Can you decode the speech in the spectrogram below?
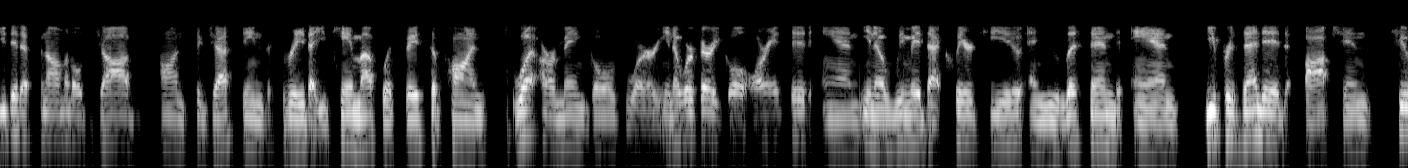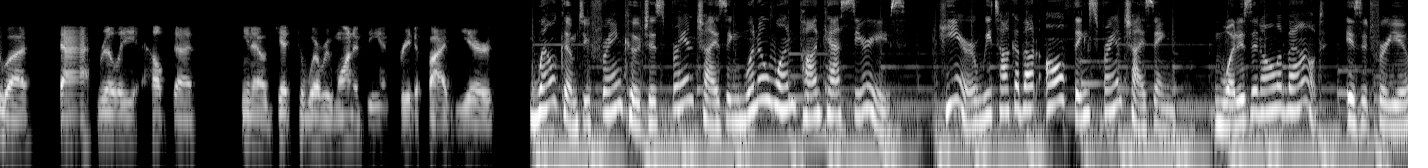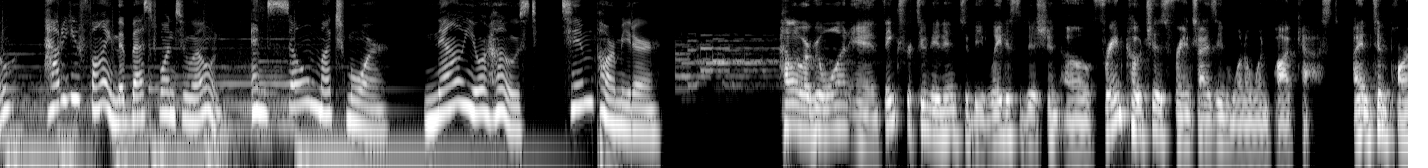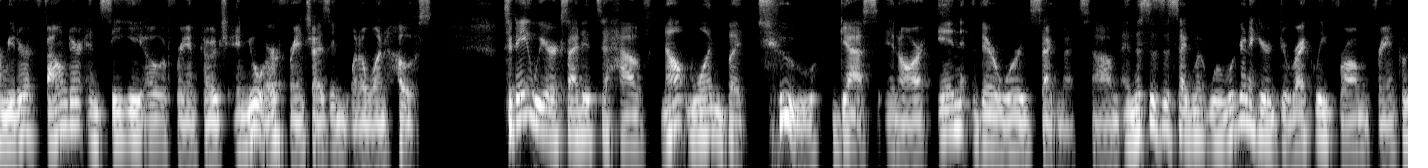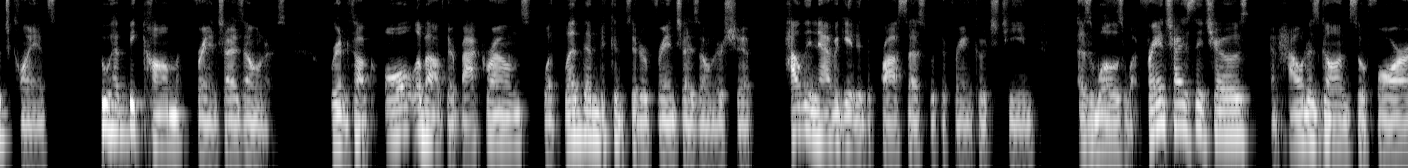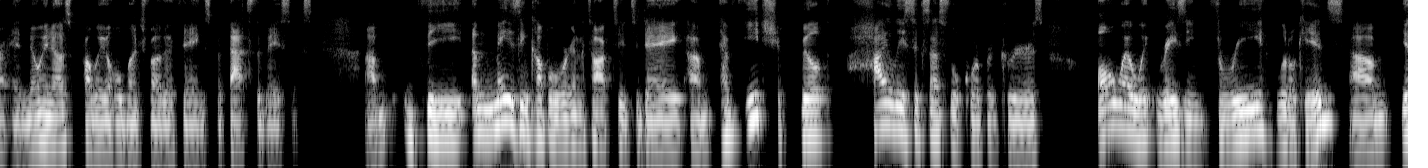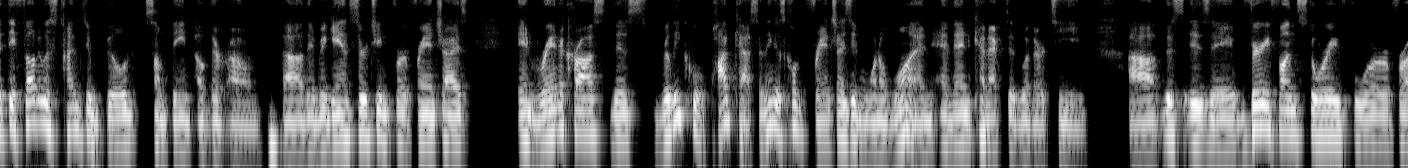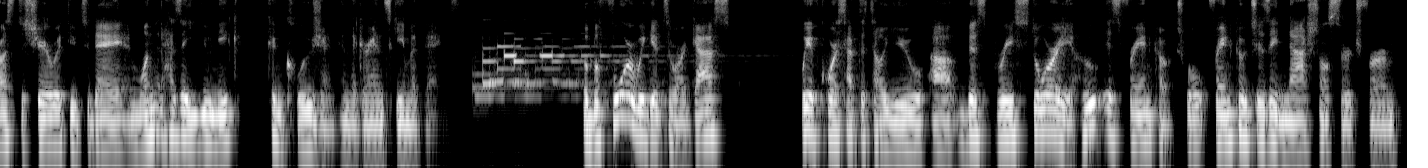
you did a phenomenal job on suggesting the three that you came up with based upon what our main goals were. You know, we're very goal oriented and, you know, we made that clear to you and you listened and you presented options to us that really helped us, you know, get to where we want to be in three to five years. Welcome to Fran Coach's Franchising 101 podcast series. Here we talk about all things franchising. What is it all about? Is it for you? How do you find the best one to own? and so much more. Now, your host, Tim Parmeter. Hello, everyone, and thanks for tuning in to the latest edition of Fran Coach's Franchising 101 podcast. I am Tim Parmeter, founder and CEO of Fran Coach, and your Franchising 101 host. Today, we are excited to have not one, but two guests in our In Their Words segment. Um, and this is the segment where we're going to hear directly from Fran Coach clients who have become franchise owners. We're going to talk all about their backgrounds, what led them to consider franchise ownership, how they navigated the process with the Fran Coach team, as well as what franchise they chose and how it has gone so far. And knowing us, probably a whole bunch of other things, but that's the basics. Um, the amazing couple we're going to talk to today um, have each built highly successful corporate careers, all while raising three little kids. Um, yet they felt it was time to build something of their own. Uh, they began searching for a franchise and ran across this really cool podcast. I think it's called Franchising 101, and then connected with our team. Uh, this is a very fun story for, for us to share with you today, and one that has a unique conclusion in the grand scheme of things. But before we get to our guests, we of course have to tell you uh, this brief story. Who is Fran Coach? Well, Fran Coach is a national search firm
